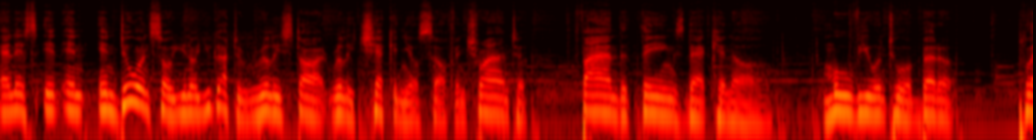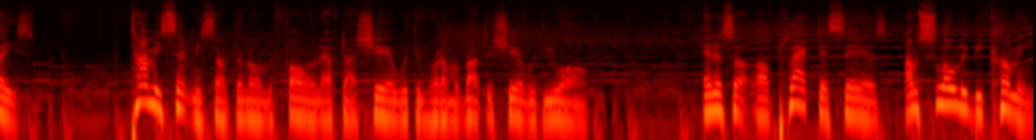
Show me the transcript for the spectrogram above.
and it's in, in in doing so, you know, you got to really start really checking yourself and trying to find the things that can uh, move you into a better place. Tommy sent me something on the phone after I shared with him what I'm about to share with you all. And it's a, a plaque that says, I'm slowly becoming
